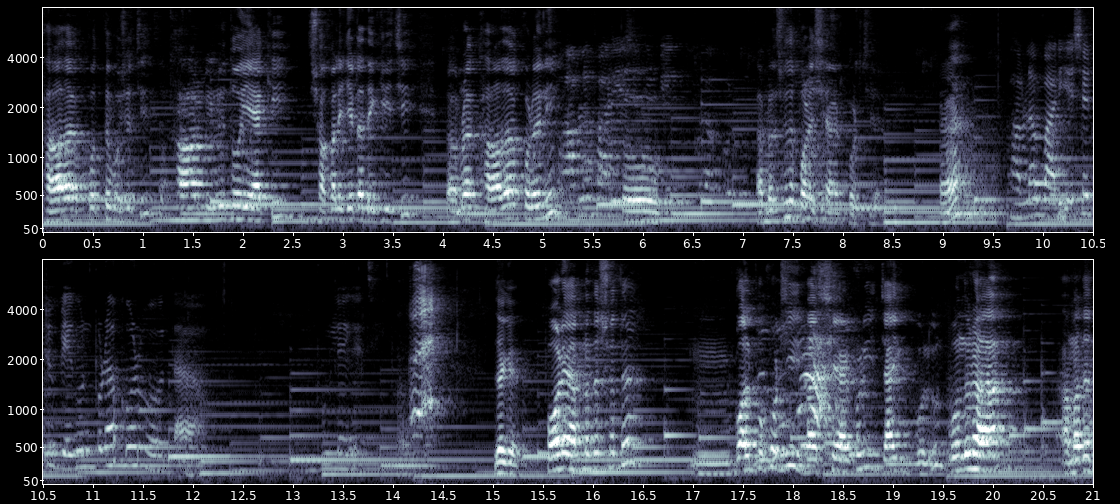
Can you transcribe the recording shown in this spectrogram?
খাওয়া দাওয়া করতে বসেছি। তো খাওয়ার মেনু তো ওই একই। সকালে যেটা দেখিয়েছি তো আমরা খাওয়া দাওয়া করে নিই। তো- আপনাদের সাথে পরে শেয়ার করছি। হ্যাঁ? ভাবলাম বাড়ি এসে একটু বেগুন পোড়া করব তা ভুলে গেছি। দেখে পরে আপনাদের সাথে গল্প করছি বা শেয়ার করি যাই বলুন। বন্ধুরা আমাদের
